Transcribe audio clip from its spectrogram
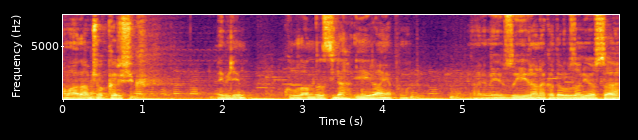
Ama adam çok karışık. Ne bileyim kullandığı silah İran yapımı. Yani mevzu İran'a kadar uzanıyorsa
